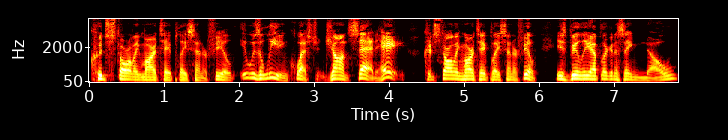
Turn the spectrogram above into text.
could Starling Marte play center field? It was a leading question. John said, Hey, could Starling Marte play center field? Is Billy Eppler going to say no?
